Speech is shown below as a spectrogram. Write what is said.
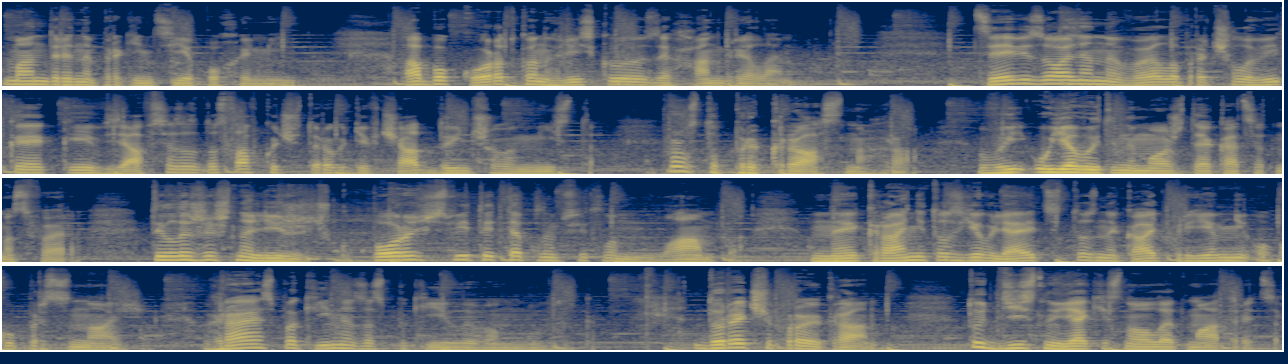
мандри наприкінці епохи Мін, або коротко англійською The Hungry Lamb. Це візуальна новела про чоловіка, який взявся за доставку чотирьох дівчат до іншого міста. Просто прекрасна гра. Ви уявити не можете, яка це атмосфера. Ти лежиш на ліжечку, поруч світить теплим світлом лампа. На екрані то з'являються, то зникають приємні оку персонажі. Грає спокійна, заспокійлива музика. До речі, про екран. Тут дійсно якісна oled матриця,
